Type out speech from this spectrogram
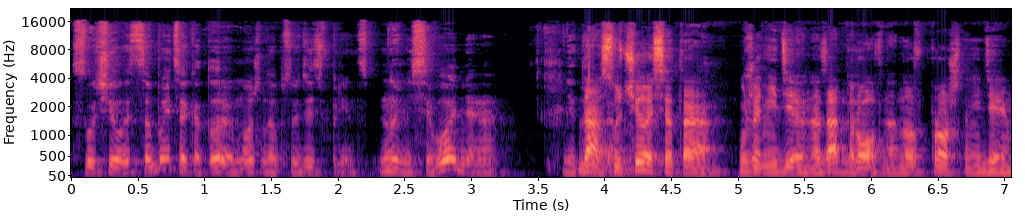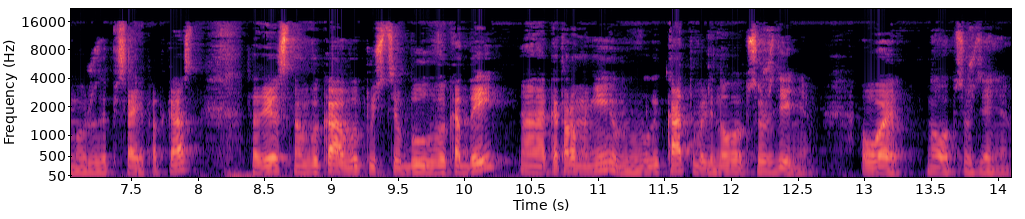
случилось событие, которое можно обсудить в принципе. Ну, не сегодня, а не Да, давно. случилось это уже неделю назад, Да. ровно, но в прошлой неделе мы уже записали подкаст. Соответственно, ВК выпустил, был ВК Day, а, на котором они выкатывали новые обсуждения. Ой, новое обсуждение.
